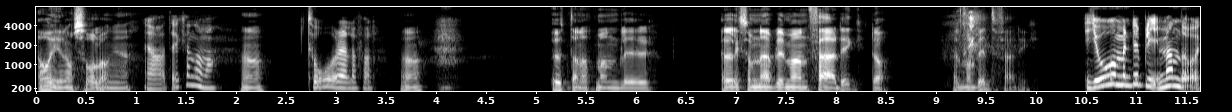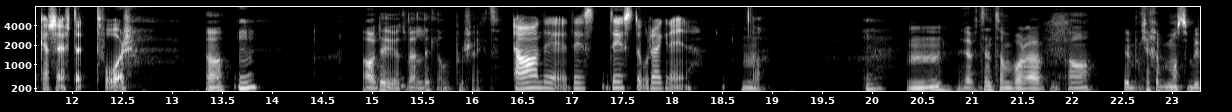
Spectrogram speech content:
Oj, är de så långa? Ja, det kan de vara. Ja. Två år i alla fall. ja. Utan att man blir, eller liksom när blir man färdig då? Eller man blir inte färdig? Jo, men det blir man då kanske efter två år. Ja, Mm. ja det är ju ett väldigt långt projekt. Ja, det, det, det är stora grejer. Mm. Mm, jag vet inte om våra, ja, vi kanske måste bli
